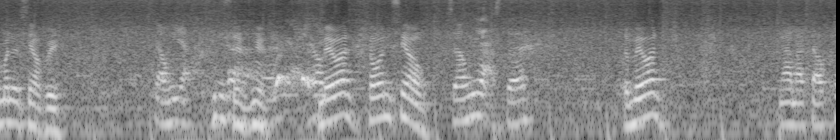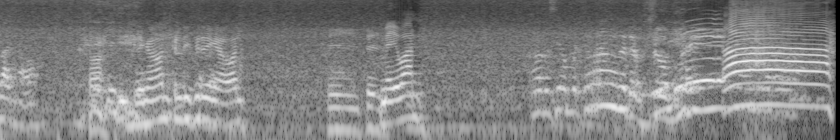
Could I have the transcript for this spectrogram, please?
Kamu ada siap weh? Chào nghĩa. Siap. Mewan, kamu siap. Chào nghĩa sir. The Mewan. Là chào khăn hả? Ah, dengan kali. Di di. Mewan. Harus yang bercerang sudah belum. Ah.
